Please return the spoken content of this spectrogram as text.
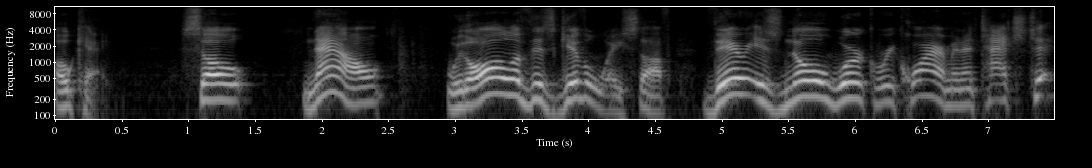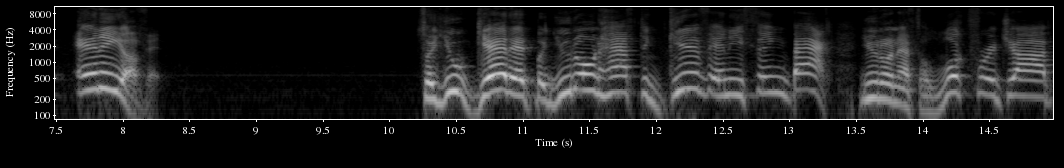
Okay. So now, with all of this giveaway stuff, there is no work requirement attached to any of it. So you get it, but you don't have to give anything back. You don't have to look for a job.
